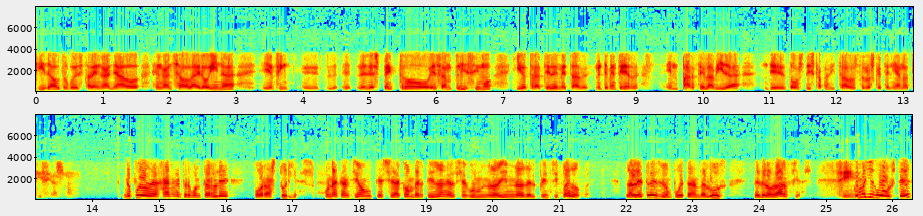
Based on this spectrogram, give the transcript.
sida, otro puede estar engañado, enganchado a la heroína, y en fin, eh, el, espectro es amplísimo y yo traté de meter, de meter en parte la vida de dos discapacitados de los que tenía noticias. ¿no? no puedo dejar de preguntarle por Asturias, una canción que se ha convertido en el segundo himno del Principado, la letra es de un poeta andaluz, Pedro Garcias. ¿Cómo llegó a usted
